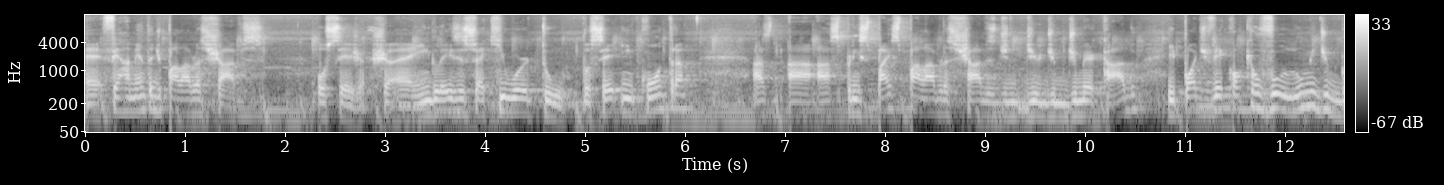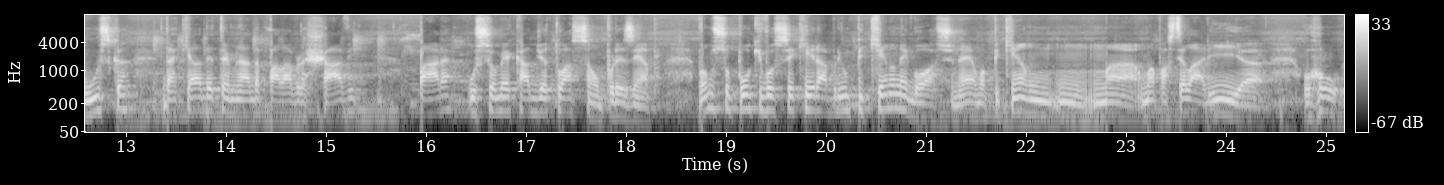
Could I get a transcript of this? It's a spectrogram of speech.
é, ferramenta de palavras-chave. Ou seja, é, em inglês isso é Keyword Tool. Você encontra as, a, as principais palavras-chave de, de, de, mercado e pode ver qual que é o volume de busca daquela determinada palavra-chave para o seu mercado de atuação, por exemplo. Vamos supor que você queira abrir um pequeno negócio, né? uma, pequena, um, uma, uma pastelaria, ou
